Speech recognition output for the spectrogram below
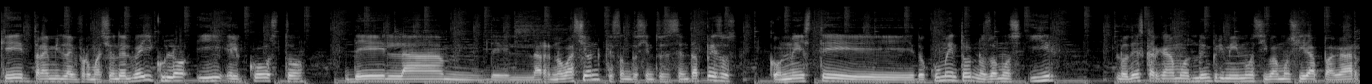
que trae la información del vehículo y el costo de la, de la renovación que son 260 pesos. Con este documento nos vamos a ir, lo descargamos, lo imprimimos y vamos a ir a pagar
